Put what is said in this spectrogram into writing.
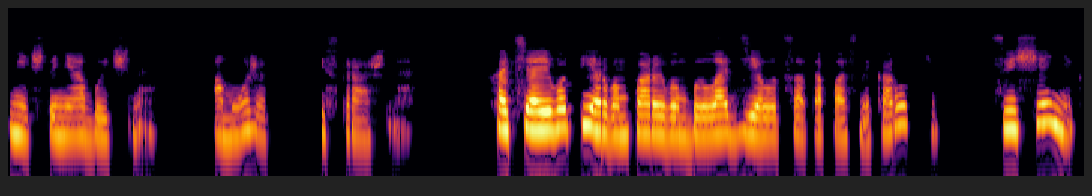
нечто необычное, а может и страшное. Хотя его первым порывом было отделаться от опасной коробки, священник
